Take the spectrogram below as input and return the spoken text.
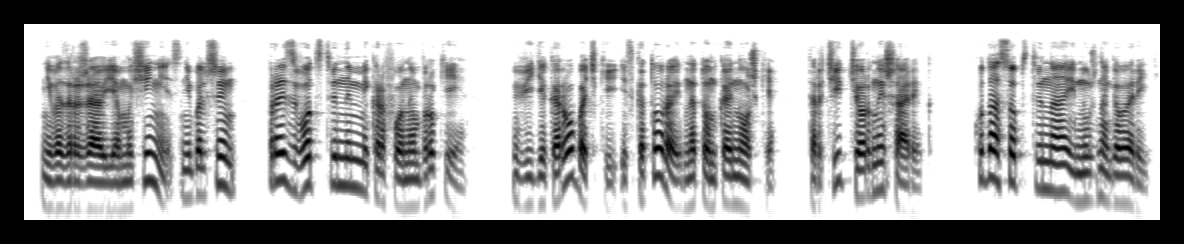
– не возражаю я мужчине с небольшим производственным микрофоном в руке, в виде коробочки, из которой на тонкой ножке торчит черный шарик, куда, собственно, и нужно говорить.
